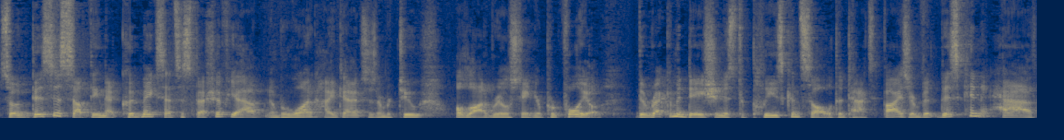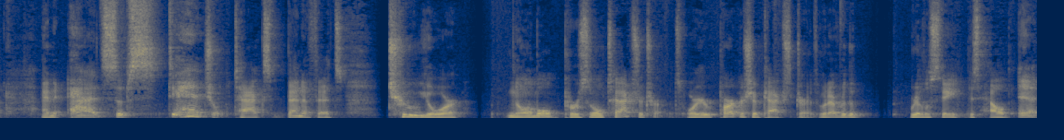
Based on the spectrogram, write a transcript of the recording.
So this is something that could make sense, especially if you have number one, high taxes, number two, a lot of real estate in your portfolio. The recommendation is to please consult with a tax advisor, but this can have and add substantial tax benefits to your normal personal tax returns or your partnership tax returns, whatever the real estate is held in.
